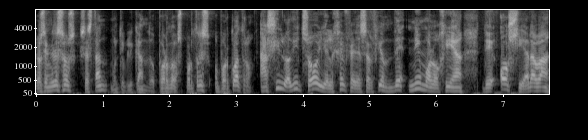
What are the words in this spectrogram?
Los ingresos se están multiplicando por dos, por tres o por cuatro. Así lo ha dicho hoy el jefe de sección de neumología de Osi Araba,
